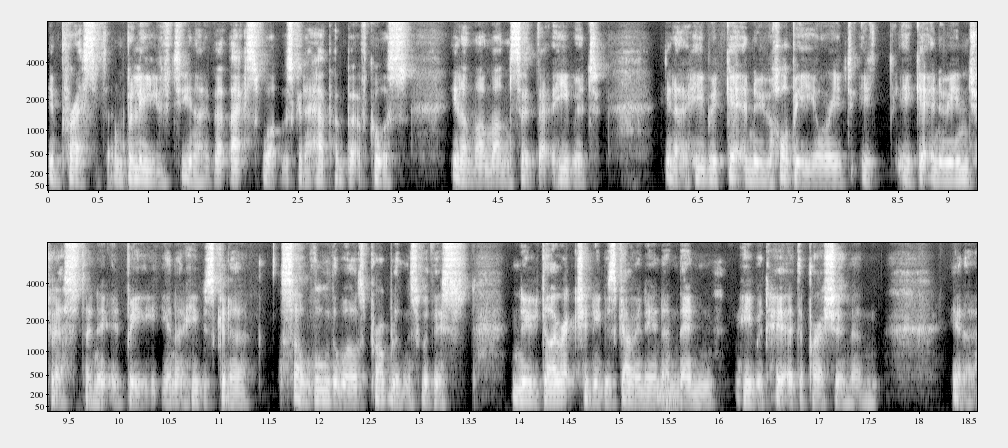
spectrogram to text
impressed and believed, you know, that that's what was going to happen. But of course, you know, my mum said that he would, you know, he would get a new hobby or he'd, he'd, he'd get a new interest, and it'd be, you know, he was going to solve all the world's problems with this new direction he was going in, and then he would hit a depression and, you know,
